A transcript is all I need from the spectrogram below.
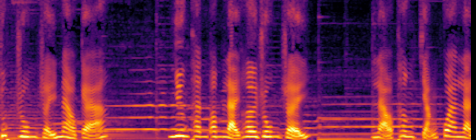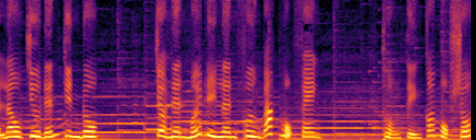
chút run rẩy nào cả. Nhưng thanh âm lại hơi run rẩy. Lão thân chẳng qua là lâu chưa đến kinh đô Cho nên mới đi lên phương Bắc một phen thuận tiện có một số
